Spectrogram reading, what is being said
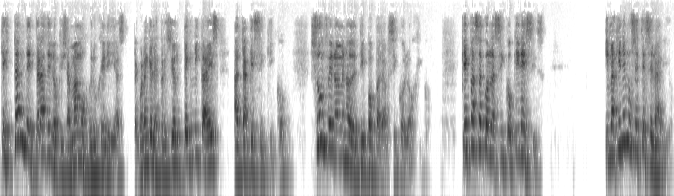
que están detrás de lo que llamamos brujerías, recuerden que la expresión técnica es ataque psíquico, son fenómenos de tipo parapsicológico. ¿Qué pasa con la psicoquinesis? Imaginemos este escenario.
